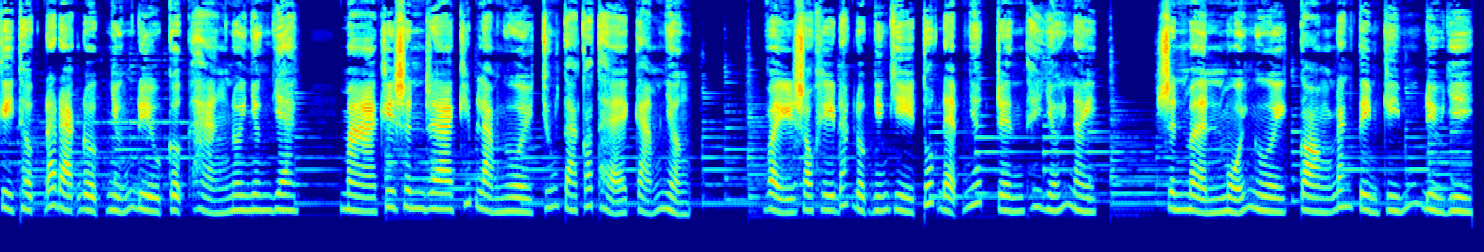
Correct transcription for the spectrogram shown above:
Kỳ thực đã đạt được những điều cực hạn nơi nhân gian mà khi sinh ra kiếp làm người chúng ta có thể cảm nhận. Vậy sau khi đắc được những gì tốt đẹp nhất trên thế giới này, sinh mệnh mỗi người còn đang tìm kiếm điều gì?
